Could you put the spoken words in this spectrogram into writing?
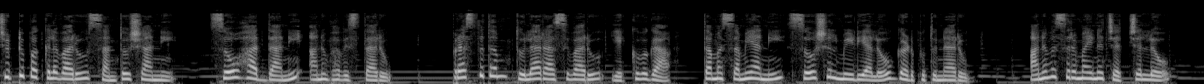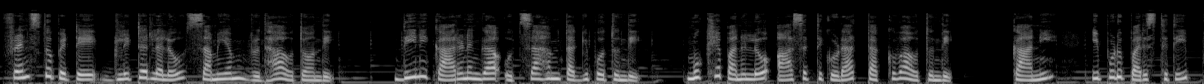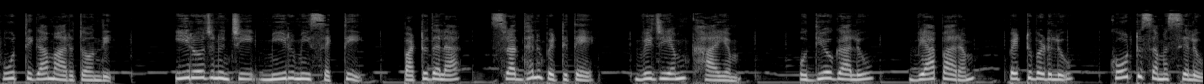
చుట్టుపక్కలవారు సంతోషాన్ని సౌహార్దాన్ని అనుభవిస్తారు. ప్రస్తుతం తులారాశివారు ఎక్కువగా తమ సమయాన్ని సోషల్ మీడియాలో గడుపుతున్నారు. అనవసరమైన చర్చల్లో ఫ్రెండ్స్తో పెట్టే గ్లిట్టర్లలో సమయం వృధా అవుతోంది. దీని కారణంగా ఉత్సాహం తగ్గిపోతుంది. ముఖ్య పనుల్లో ఆసక్తి కూడా తక్కువ అవుతుంది. కాని ఇప్పుడు పరిస్థితి పూర్తిగా మారుతోంది. ఈ రోజునుంచి మీరు మీ శక్తి పట్టుదల శ్రద్ధను పెట్టితే విజయం ఖాయం. ఉద్యోగాలు వ్యాపారం పెట్టుబడులు కోర్టు సమస్యలు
